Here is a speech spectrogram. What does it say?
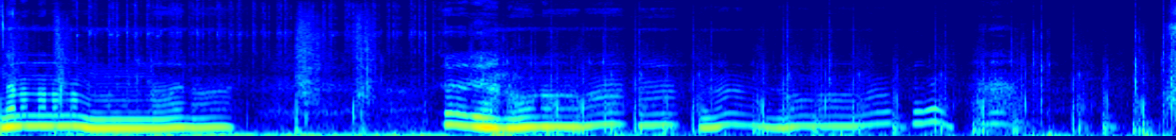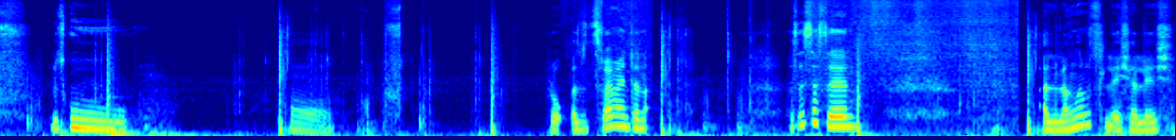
Na. Da, da, da, na, na, na, Let's go. Oh. Bro, also zweimal hintereinander. Was ist das denn? Also langsam ist lächerlich.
